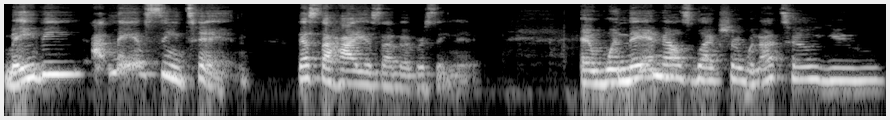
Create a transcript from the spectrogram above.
maybe. I may have seen 10. That's the highest I've ever seen it. And when they announce Black Shirt, when I tell you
